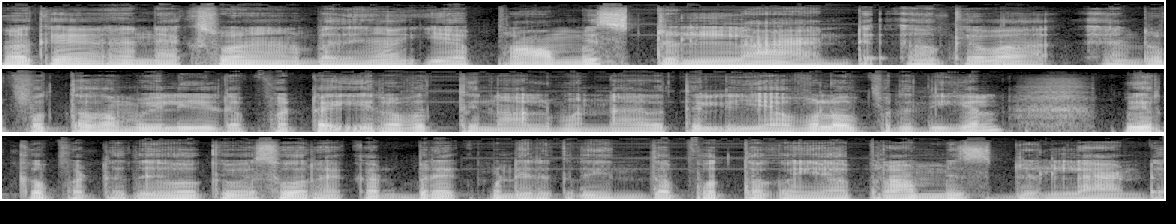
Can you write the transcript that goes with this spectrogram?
okay next one என்னென்னு பார்த்தீங்கன்னா எ ப்ராமிஸ்டு லேண்ட் ஓகேவா என்ற புத்தகம் வெளியிடப்பட்ட இருபத்தி நாலு மணி நேரத்தில் எவ்வளோ பிரதிகள் விற்கப்பட்டது? ஓகேவா ஸோ ரெக்கார்ட் பிரேக் பண்ணியிருக்குது இந்த புத்தகம் எ ப்ராமிஸ்டு லேண்ட்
